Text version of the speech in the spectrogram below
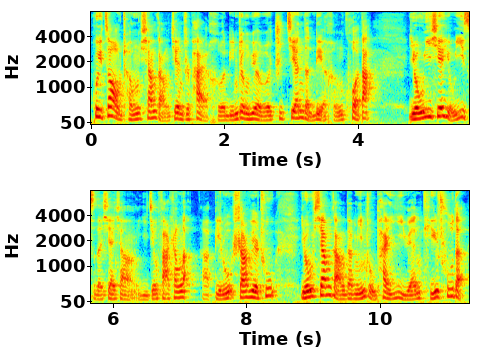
会造成香港建制派和林郑月娥之间的裂痕扩大。有一些有意思的现象已经发生了啊，比如十二月初由香港的民主派议员提出的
